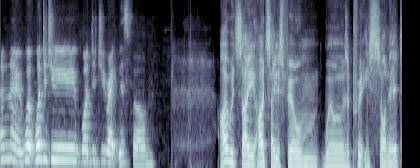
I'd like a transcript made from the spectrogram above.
I don't know. What what did you what did you rate this film? I would say I'd say this film was a pretty solid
